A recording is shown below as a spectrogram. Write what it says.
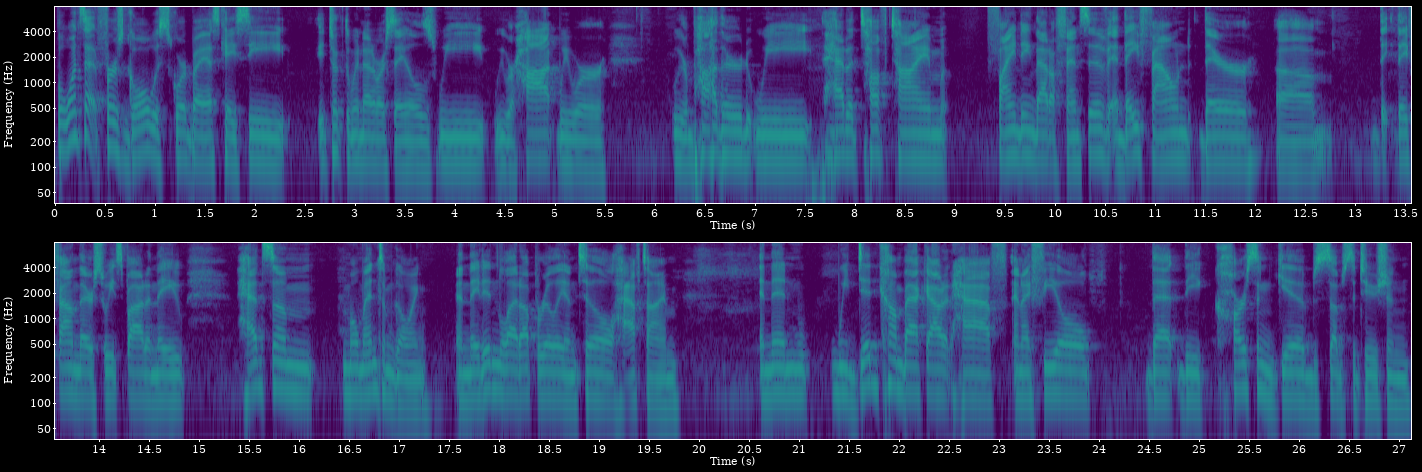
But once that first goal was scored by SKC, it took the wind out of our sails. We we were hot. We were we were bothered. We had a tough time finding that offensive, and they found their um, they, they found their sweet spot, and they had some momentum going, and they didn't let up really until halftime. And then we did come back out at half, and I feel that the Carson Gibbs substitution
